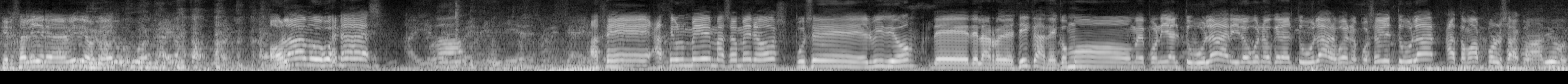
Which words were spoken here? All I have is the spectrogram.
¿Quieres salir en el vídeo o qué? Hola, muy buenas. Hace, hace un mes más o menos puse el vídeo de, de la ruedecica, de cómo me ponía el tubular y lo bueno que era el tubular. Bueno, pues hoy el tubular a tomar por el saco. Adiós.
